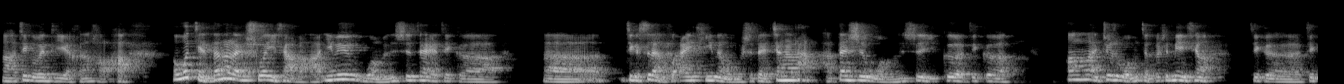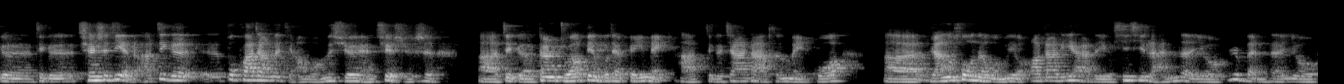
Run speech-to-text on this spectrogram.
啊，这个问题也很好哈。我简单的来说一下吧哈，因为我们是在这个呃这个斯坦福 IT 呢，我们是在加拿大哈，但是我们是一个这个 online，就是我们整个是面向这个这个这个全世界的哈。这个不夸张的讲，我们的学员确实是啊，这个当然主要遍布在北美哈，这个加拿大和美国啊，然后呢，我们有澳大利亚的，有新西兰的，有日本的，有。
